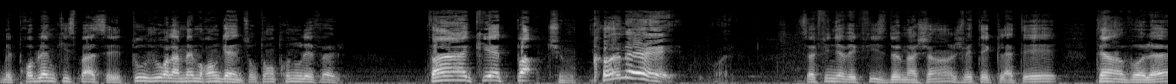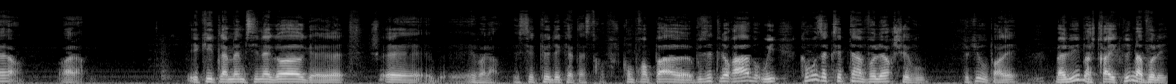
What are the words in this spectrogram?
Mais le problème qui se passe, c'est toujours la même rengaine, surtout entre nous les feuilles. T'inquiète pas, tu me connais. Ça finit avec fils de machin, je vais t'éclater, t'es un voleur. Voilà. Ils quittent la même synagogue, euh, euh, et voilà. C'est que des catastrophes. Je comprends pas. euh, vous êtes le rave? Oui. Comment vous acceptez un voleur chez vous? De qui vous parlez? Bah lui, bah, je travaille avec lui, il m'a volé.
